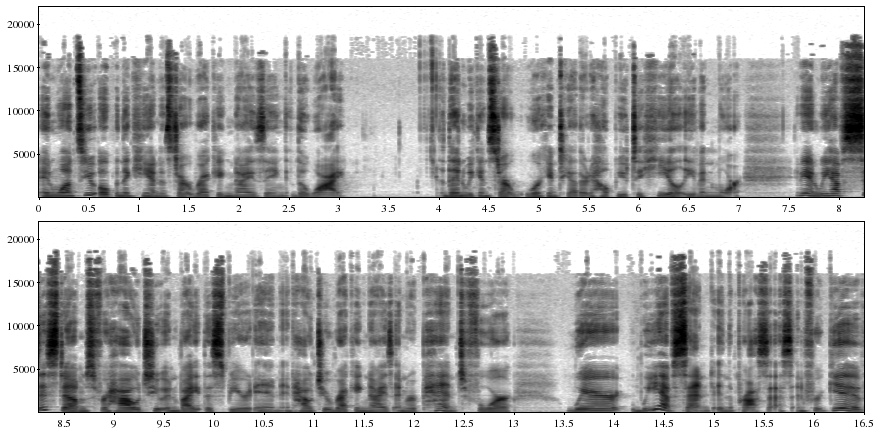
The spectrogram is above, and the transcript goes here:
And once you open the can and start recognizing the why, then we can start working together to help you to heal even more. And again, we have systems for how to invite the spirit in and how to recognize and repent for where we have sinned in the process and forgive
